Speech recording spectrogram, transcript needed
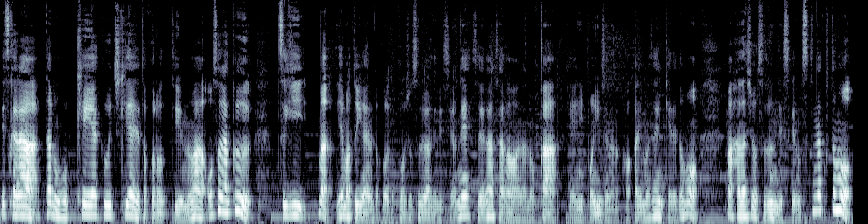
ですから、多分契約打ち切られたところっていうのは、おそらく次、まあ、ヤマト以外のところと交渉するわけですよね。それが佐川なのか、え日本郵政なのか分かりませんけれども、まあ話をするんですけども、少なくとも、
